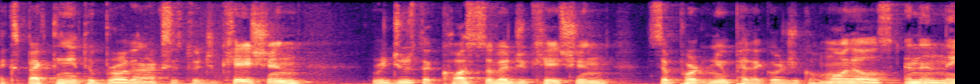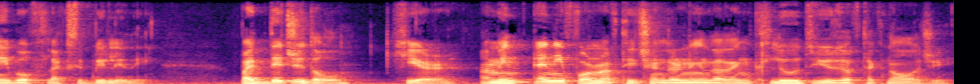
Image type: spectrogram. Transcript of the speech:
expecting it to broaden access to education, reduce the costs of education, support new pedagogical models, and enable flexibility. By digital, here, I mean any form of teaching and learning that includes use of technology.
